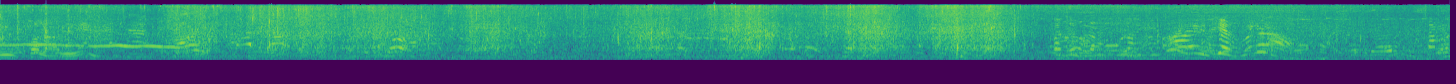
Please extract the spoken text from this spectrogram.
Ufa la hari, Ai, dia. Sama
